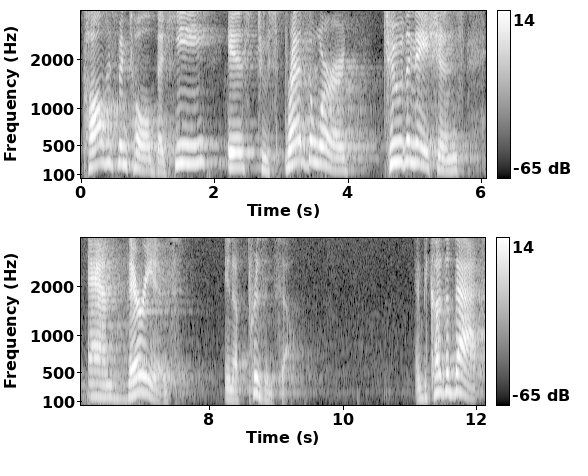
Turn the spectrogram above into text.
Paul has been told that he is to spread the word to the nations, and there he is in a prison cell. And because of that,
